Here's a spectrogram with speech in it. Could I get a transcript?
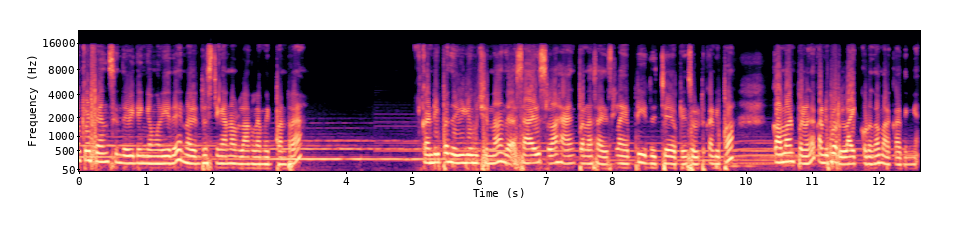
ஓகே ஃப்ரெண்ட்ஸ் இந்த வீடியோ இங்கே முடியுது. இன்னொரு இன்ட்ரெஸ்டிங்கான விலாகில் மீட் பண்ணுறேன் கண்டிப்பாக இந்த வீடியோ பிடிச்சிருந்தா இந்த சாரீஸ்லாம் ஹேங் பண்ண சாரீஸ்லாம் எப்படி இருந்துச்சு அப்படின்னு சொல்லிட்டு கண்டிப்பாக கமெண்ட் பண்ணுங்கள் கண்டிப்பாக ஒரு லைக் கொடுங்க மறக்காதீங்க.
